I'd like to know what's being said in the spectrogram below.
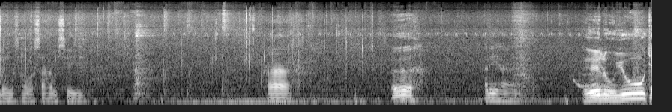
หนึ่งสองสามสี่ห้าเออ อันนี้ห้าเออหลูอยูใจ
